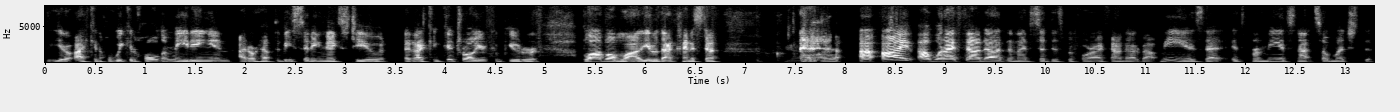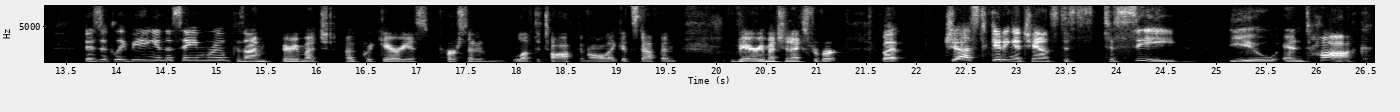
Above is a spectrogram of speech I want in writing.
you know I can we can hold a meeting and I don't have to be sitting next to you and, and I can control your computer and blah blah blah you know that kind of stuff. Yeah. I, I uh, what I found out, and I've said this before, I found out about me is that it's for me, it's not so much the physically being in the same room because I'm very much a gregarious person and love to talk and all that good stuff, and very much an extrovert. But just getting a chance to to see you and talk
